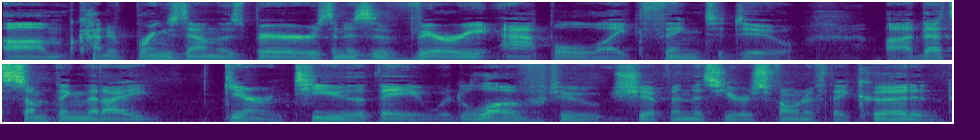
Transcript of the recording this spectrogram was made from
um, kind of brings down those barriers and is a very Apple like thing to do. Uh, that's something that I guarantee you that they would love to ship in this year's phone if they could, and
